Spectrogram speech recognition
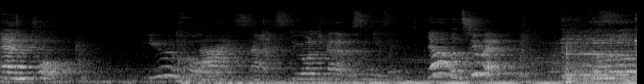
and pull. Beautiful. Nice, nice. Do you want to try that with some music? Yeah, let's do it.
